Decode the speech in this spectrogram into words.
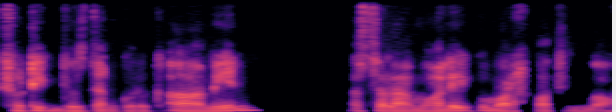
সঠিক বুঝদান করুক। আমিন। আসসালামু আলাইকুম রাহমাতুল্লাহ।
